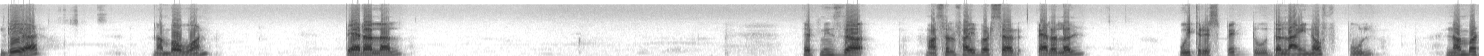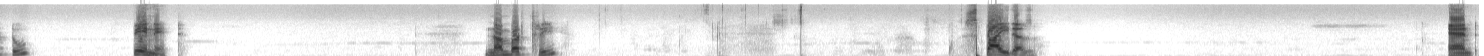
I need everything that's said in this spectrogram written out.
they are number 1 parallel that means the muscle fibers are parallel with respect to the line of pull. Number 2 pinnate. Number 3 spiral and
